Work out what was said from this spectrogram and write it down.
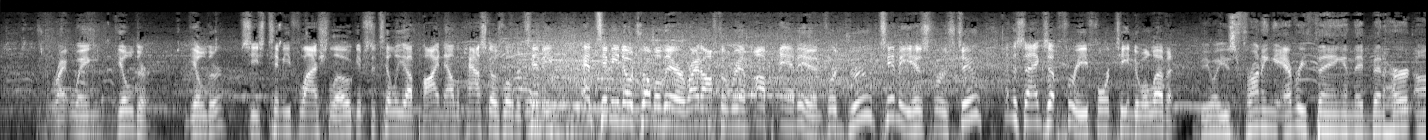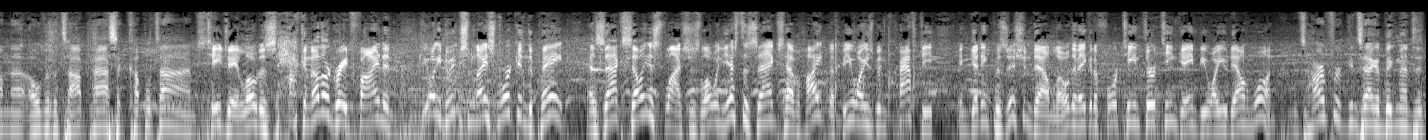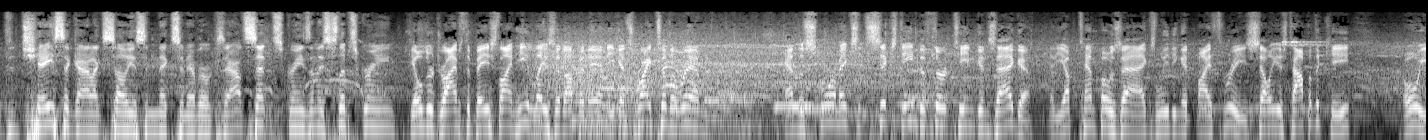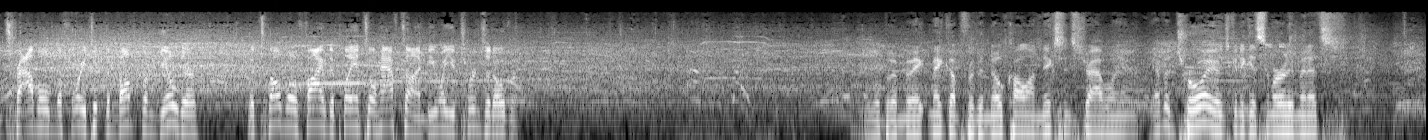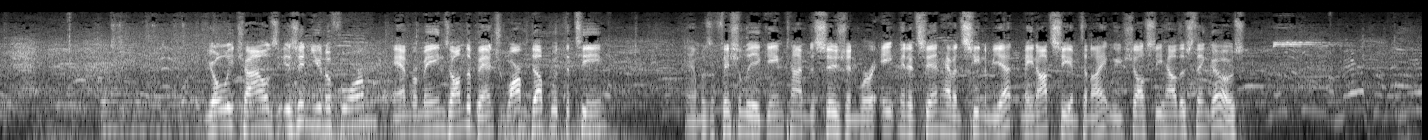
right wing Gilder. Gilder sees Timme flash low, gives to Tillie up high. Now the pass goes low to Timme, and Timme no trouble there, right off the rim, up and in for Drew Timme, his first two, and the Zags up three, 14 to 11. BYU's fronting everything, and they've been hurt on the over the top pass a couple times. TJ low to Zach, another great find, and BYU doing some nice work in the paint as Zach Seljaas flashes low. And yes, the Zags have height, but BYU's been crafty in getting position down low. They make it a 14-13 game. BYU down one. It's hard for Gonzaga big men to, to chase a guy like Seljaas and Nixon everywhere because they're out setting screens and they slip screen. Gilder drives the baseline. He lays it up and in. He gets right to the rim. And the score makes it 16 to 13 Gonzaga. And the up tempo Zags leading it by three. Seljaas top of the key. Oh, he traveled before he took the bump from Gilder. With 12.05 to play until halftime, BYU turns it over. A little bit of make, make up for the no call on Nixon's traveling. Evan Troy is going to get some early minutes. Yoeli Childs is in uniform and remains on the bench, warmed up with the team, and was officially a game time decision. We're eight minutes in, haven't seen him yet, may not see him tonight. We shall see how this thing goes.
